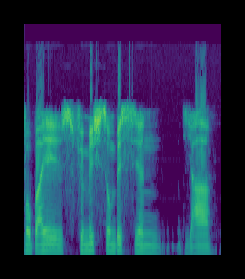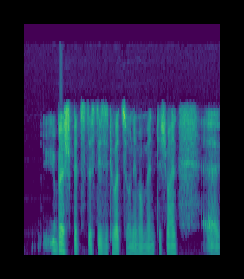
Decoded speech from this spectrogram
Wobei es für mich so ein bisschen, ja, überspitzt ist die Situation im Moment. Ich meine, äh,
